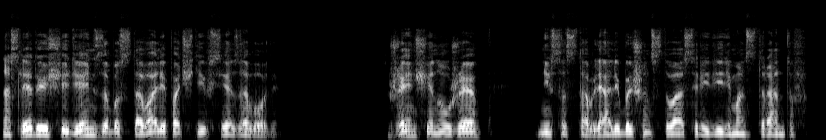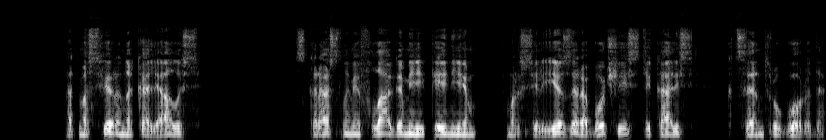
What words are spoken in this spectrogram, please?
На следующий день забастовали почти все заводы. Женщины уже не составляли большинства среди демонстрантов. Атмосфера накалялась. С красными флагами и пением Марсельеза рабочие стекались к центру города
